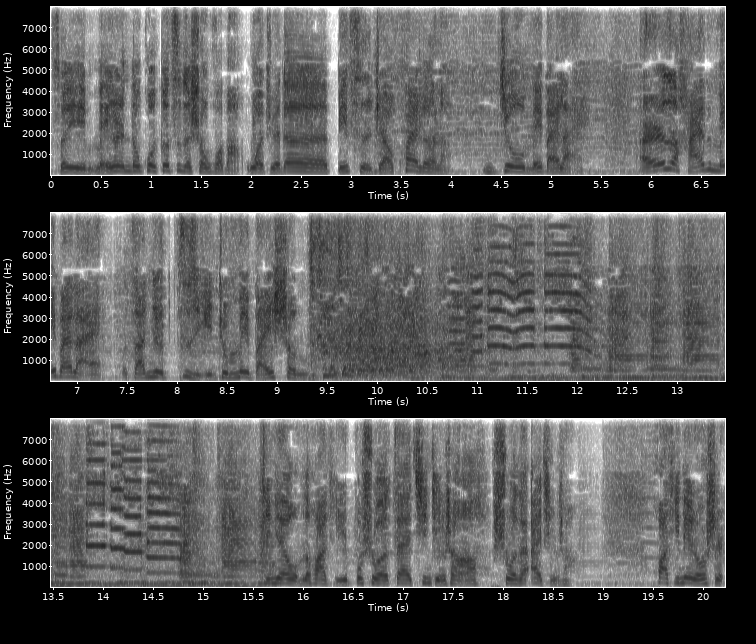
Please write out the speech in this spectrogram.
所以每个人都过各自的生活吧。我觉得彼此只要快乐了，你就没白来。儿子孩子没白来，咱就自己就没白生。今天我们的话题不说在亲情上啊，说在爱情上。话题内容是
